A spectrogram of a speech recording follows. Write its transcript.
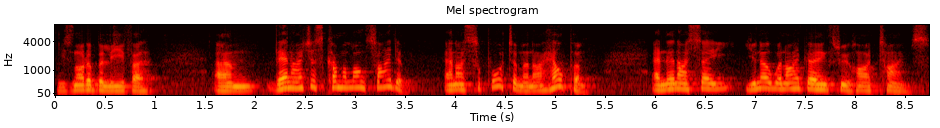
he's not a believer, um, then I just come alongside him and I support him and I help him. And then I say, you know, when I'm going through hard times,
